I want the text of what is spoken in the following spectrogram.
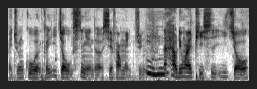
美军顾问跟一九五四年的协防美军，那还有另外一批是一九。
